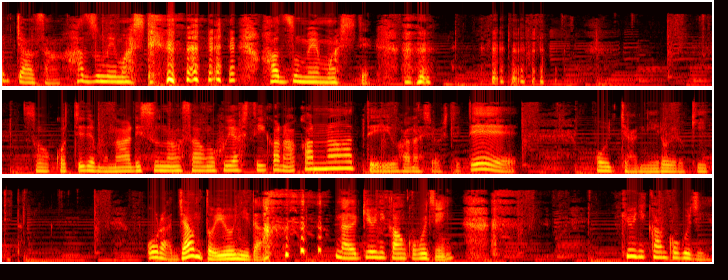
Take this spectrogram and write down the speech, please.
う。ポンちゃんさん、はずめまして。はずめまして。そう、こっちでもな、リスナーさんを増やしていかなあかんなっていう話をしてて、ポンちゃんにいろいろ聞いてた。おら、ジャンというにだ。な、急に韓国人？急に韓国人。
